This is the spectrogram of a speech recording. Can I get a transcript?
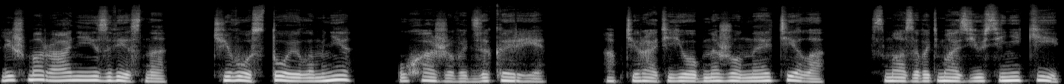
Лишь Маране известно, чего стоило мне ухаживать за Кэрри, обтирать ее обнаженное тело, смазывать мазью синяки,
